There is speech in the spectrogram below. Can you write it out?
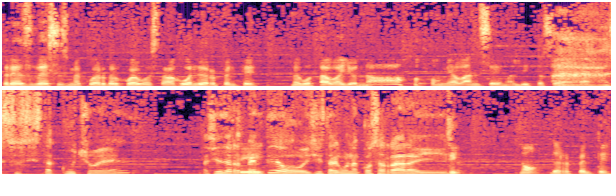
tres veces, me acuerdo el juego, estaba jugando y de repente me botaba y yo, no, mi avance, maldita sea. Ah, eso sí está cucho, ¿eh? ¿Así de repente o hiciste alguna cosa rara ahí? Sí, no, de repente,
